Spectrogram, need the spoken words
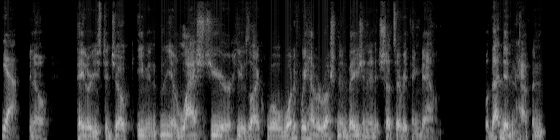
Yeah. You know, Taylor used to joke even you know last year he was like, "Well, what if we have a Russian invasion and it shuts everything down?" Well, that didn't happen,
